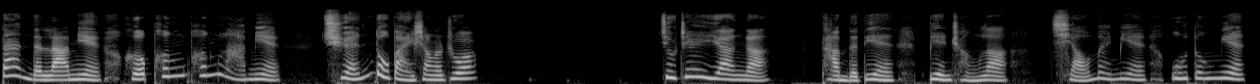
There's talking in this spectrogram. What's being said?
蛋的拉面和砰砰拉面，全都摆上了桌。就这样啊，他们的店变成了荞麦面、乌冬面、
